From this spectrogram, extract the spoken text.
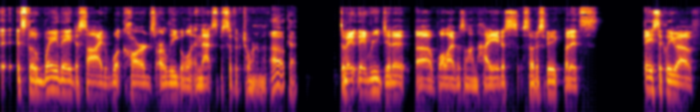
it's the way they decide what cards are legal in that specific tournament. Oh, okay. So they they redid it uh, while I was on hiatus, so to speak. But it's basically you have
